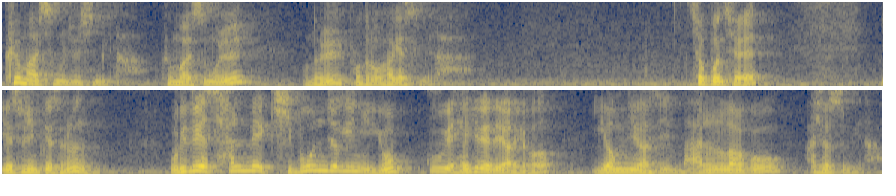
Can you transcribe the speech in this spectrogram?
그 말씀을 주십니다. 그 말씀을 오늘 보도록 하겠습니다. 첫 번째, 예수님께서는 우리들의 삶의 기본적인 욕구 해결에 대하여 염려하지 말라고 하셨습니다.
